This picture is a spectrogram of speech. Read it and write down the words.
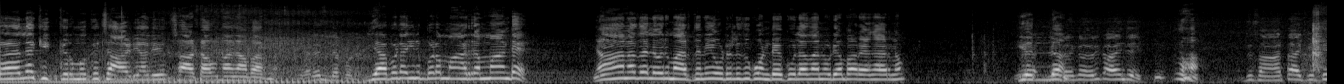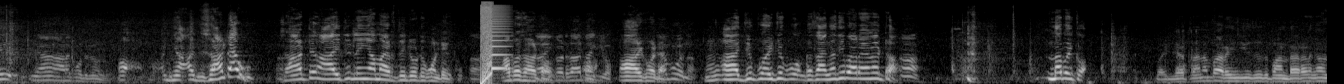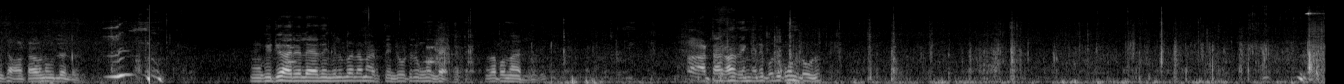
ഇല കിക്കർമുക്ക് ചാടിയാൽ ചാട്ടാവുന്ന ഞാൻ പറഞ്ഞു. എവിടെ ഇനി ഇവിടെ മരം മാണ്ടേ? ഞാനതല്ല ഒരു മരത്തിന്റെ ചോട്ടിൽ ഇത് കൊണ്ടേക്കൂല എന്നോട് ഞാൻ പറയാൻ കാരണം. എല്ലാം. ഒരു കാര്യം ചെയ്യ്. ഇത് സാട്ടാക്കിയിട്ട് ഞാൻ ആളെ കൊണ്ടുവരുള്ളൂ. ചാട്ടാവും. ചാട്ട് ആയിട്ടില്ലെങ്കിൽ ഞാൻ മരത്തിന്റെ ചോട്ട് കൊണ്ടേക്കും. അപ്പൊ ചാട്ടാവും. ആയിക്കോട്ടെ ആ പോയിട്ട് സംഗതി പറയണം കേട്ടോ. എന്നാ പോയിക്കോ. വല്യത്താനം പറയും ചെയ്തു. ഇത് പണ്ടാറടങ്ങാൻ ചാട്ടാവണമില്ലല്ലോ നോക്കിയിട്ട് കാര്യമില്ല. ഏതെങ്കിലും വല്ല മരത്തിന്റെ ചോട്ടിലും കൊണ്ടേക്കട്ടെ അതപ്പോൾ നല്ലത്. ആട്ടാക്കാതെ എങ്ങനെ ഇപ്പോൾ ഇത് കൊണ്ടുപോകും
